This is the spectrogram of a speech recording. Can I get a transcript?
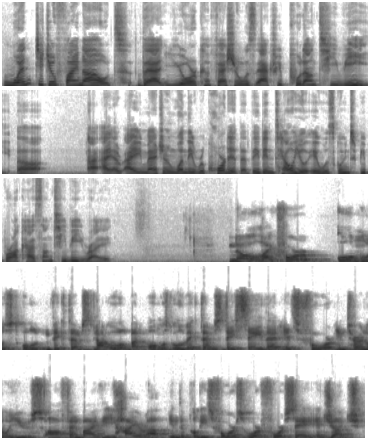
When did you find out that your confession was actually put on TV? Uh, I, I, imagine when they recorded that, they didn't tell you it was going to be broadcast on TV, right? No, like for almost all victims, not all, but almost all victims, they say that it's for internal use, often by the higher up in the police force or for, say, a judge.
